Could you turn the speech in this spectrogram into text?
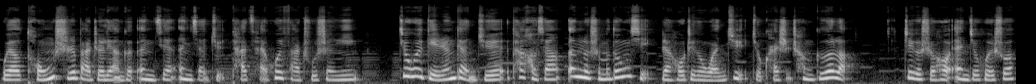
我要同时把这两个按键摁下去，它才会发出声音，就会给人感觉他好像摁了什么东西，然后这个玩具就开始唱歌了。这个时候按就会说：“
